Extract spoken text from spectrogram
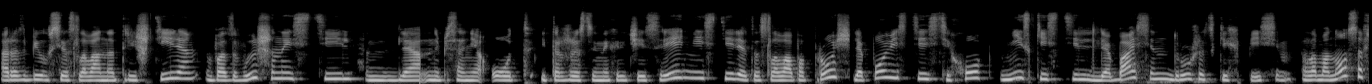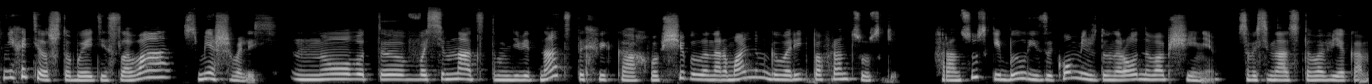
разбил все слова на три штиля. Возвышенный стиль для написания от и торжественных речей. Средний стиль — это слова попроще для повести, стихов. Низкий стиль для басен, дружеских писем. Ломоносов не хотел, чтобы эти слова смешивались. Но вот э, в 18-19 веках вообще было нормальным говорить по-французски. Французский был языком международного общения с XVIII века.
